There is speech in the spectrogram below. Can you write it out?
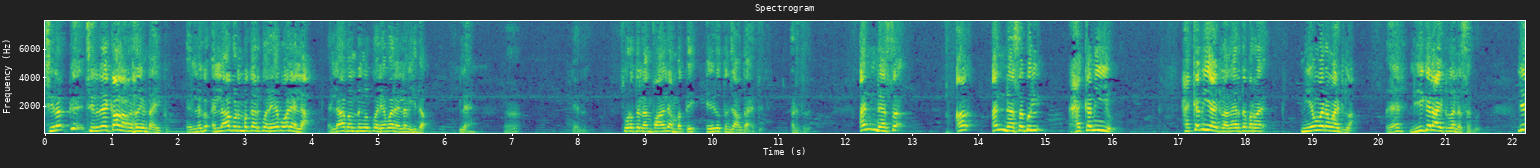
ചിലർക്ക് ചിലരേക്കാൾ അർഹതയുണ്ടായിരിക്കും എല്ലാ എല്ലാ കുടുംബക്കാർക്കും ഒരേപോലെ അല്ല എല്ലാ ബന്ധങ്ങൾക്കും ഒരേപോലെ അല്ല? വിഹിതം അല്ലേ സൂറത്തിൽ അംഫാലിൽ അമ്പത്തി എഴുപത്തഞ്ചാമത്തെ ആയത്ത്. അടുത്തത്. അന്നസബുൽ ഹക്കമിയും. ഹക്കമി ആയിട്ടുള്ള നേരത്തെ പറഞ്ഞ നിയമപരമായിട്ടുള്ള ഏഹ് ലീഗലായിട്ടുള്ള നസബ്. ഈ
